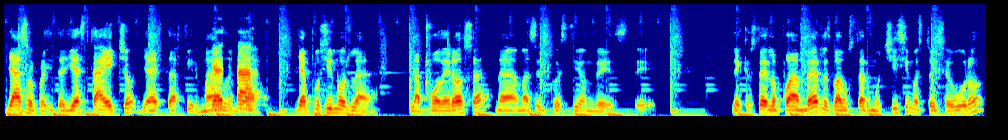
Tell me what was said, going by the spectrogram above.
ya sorpresitas, ya está hecho, ya está firmado, ya, ya, pusimos la, la, poderosa, nada más es cuestión de, este, de que ustedes lo puedan ver, les va a gustar muchísimo, estoy seguro.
